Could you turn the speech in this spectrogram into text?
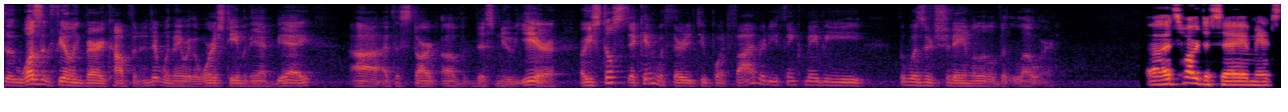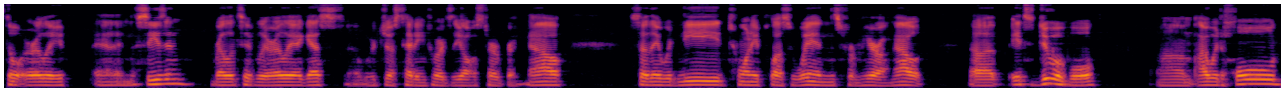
I wasn't feeling very confident when they were the worst team in the NBA uh, at the start of this new year. Are you still sticking with 32.5, or do you think maybe the Wizards should aim a little bit lower? Uh, it's hard to say. I mean, it's still early in the season, relatively early, I guess. Uh, we're just heading towards the All Star break now. So they would need 20 plus wins from here on out uh, it's doable. Um, I would hold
